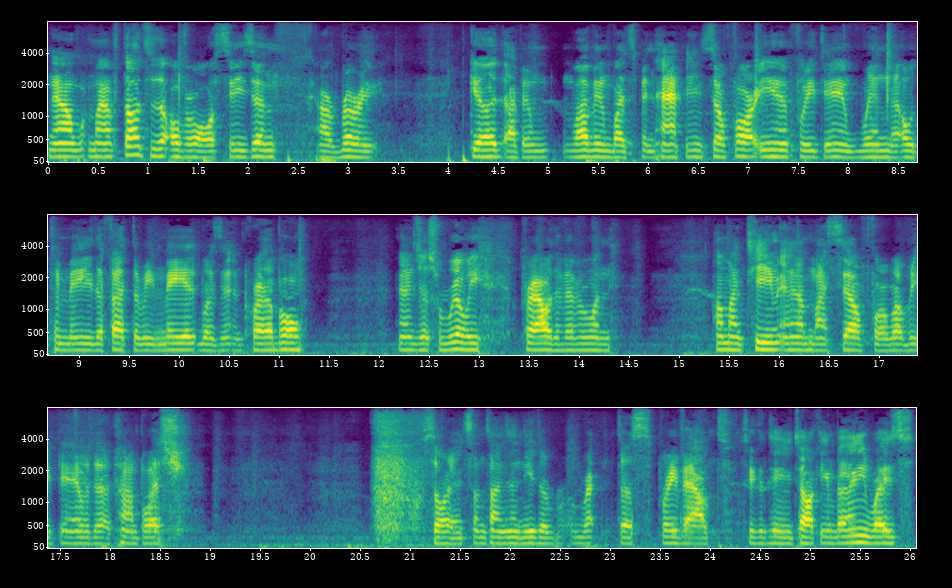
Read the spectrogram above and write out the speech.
Now, my thoughts of the overall season are very good. I've been loving what's been happening so far. Even if we didn't win the Ultimate, the fact that we made it was incredible. And just really proud of everyone on my team and of myself for what we've been able to accomplish. Sorry, sometimes I need to just breathe out to continue talking. But anyways,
